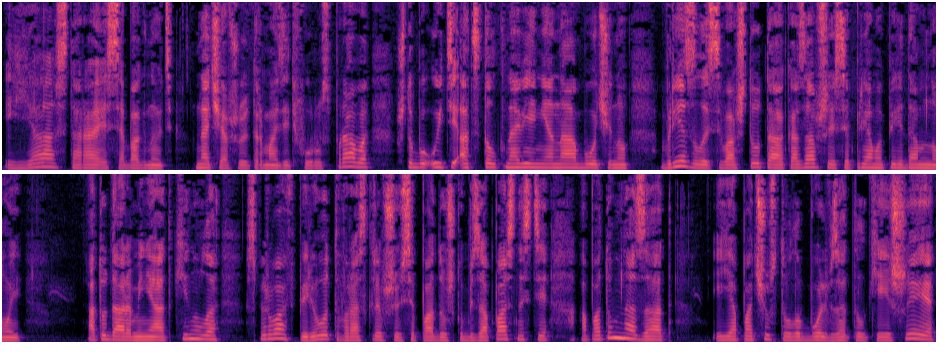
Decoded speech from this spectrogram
и я, стараясь обогнуть начавшую тормозить фуру справа, чтобы уйти от столкновения на обочину, врезалась во что-то, оказавшееся прямо передо мной. От удара меня откинуло, сперва вперед, в раскрывшуюся подушку безопасности, а потом назад — и я почувствовала боль в затылке и шее,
